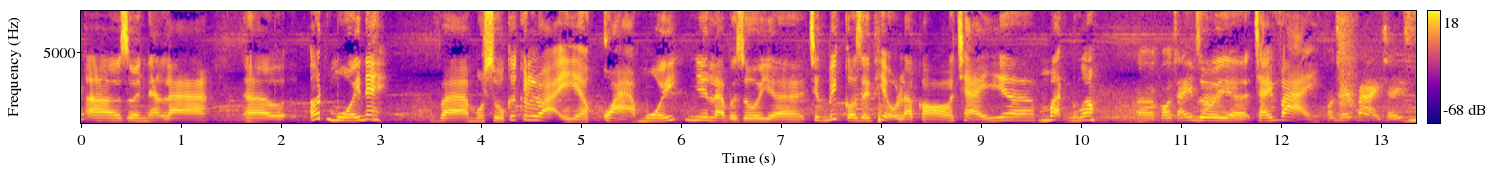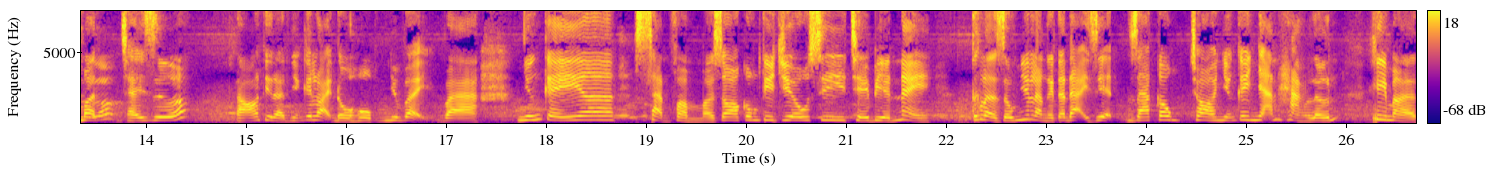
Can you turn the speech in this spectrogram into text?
Uh, rồi là uh, ớt muối này và một số các cái loại quả muối như là vừa rồi uh, Trương Bích có giới thiệu là có trái uh, mận đúng không? À, có trái rồi vải. trái vải, có trái vải, trái dứa, mận, trái dứa đó thì là những cái loại đồ hộp như vậy. Và những cái uh, sản phẩm mà do công ty GOC chế biến này tức là giống như là người ta đại diện gia công cho những cái nhãn hàng lớn khi mà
